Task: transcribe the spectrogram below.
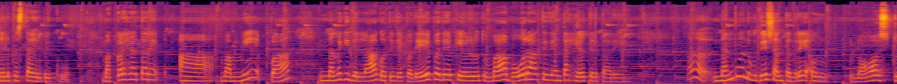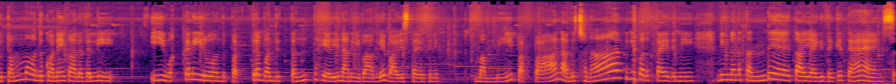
ನೆನಪಿಸ್ತಾ ಇರಬೇಕು. ಮಕ್ಕಳು ಹೇಳ್ತಾರೆ ಮಮ್ಮಿ, ಅಪ್ಪ, ನಮಗಿದೆಲ್ಲ ಗೊತ್ತಿದೆ. ಪದೇ ಪದೇ ಕೇಳಲು ತುಂಬ ಬೋರ್ ಆಗ್ತಿದೆ ಅಂತ ಹೇಳ್ತಿರ್ತಾರೆ. ನಂದು ಒಂದು ಉದ್ದೇಶ ಅಂತಂದರೆ, ಅವರು ಲಾಸ್ಟ್ ತಮ್ಮ ಒಂದು ಕೊನೆ ಕಾಲದಲ್ಲಿ ಈ ಒಕ್ಕನೆ ಇರುವ ಒಂದು ಪತ್ರ ಬಂದಿತ್ತಂತ ಹೇಳಿ ನಾನು ಇವಾಗಲೇ ಭಾವಿಸ್ತಾ ಇರ್ತೀನಿ. ಮಮ್ಮಿ, ಪಪ್ಪ, ನಾನು ಚೆನ್ನಾಗಿ ಬದುಕ್ತಾ ಇದ್ದೀನಿ. ನೀವು ನನ್ನ ತಂದೆ ತಾಯಿಯಾಗಿದ್ದಕ್ಕೆ ಥ್ಯಾಂಕ್ಸ್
